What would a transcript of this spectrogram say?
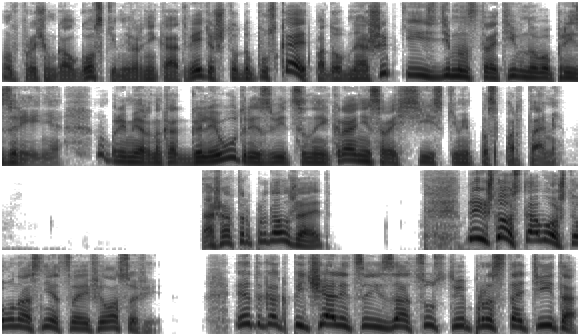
Ну, впрочем, Голговский наверняка ответит, что допускает подобные ошибки из демонстративного презрения, ну, примерно как Голливуд резвится на экране с российскими паспортами. Наш автор продолжает. Да и что с того, что у нас нет своей философии? Это как печалиться из-за отсутствия простатита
